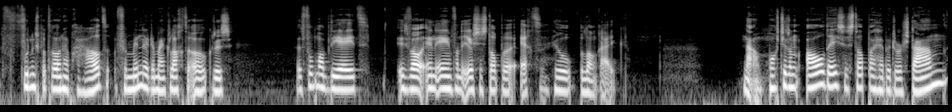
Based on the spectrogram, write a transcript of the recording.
voedingspatroon heb gehaald, verminderden mijn klachten ook. Dus het FODMAP dieet is wel in een van de eerste stappen echt heel belangrijk. Nou, mocht je dan al deze stappen hebben doorstaan,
